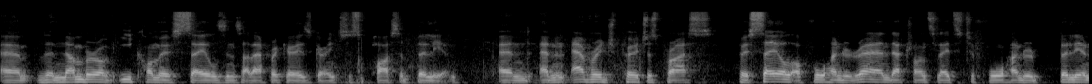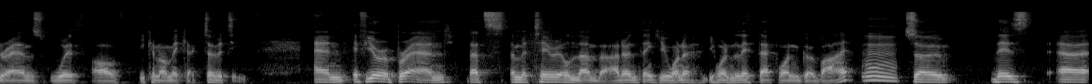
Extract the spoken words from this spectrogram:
um, the number of e-commerce sales in South Africa is going to surpass a billion. And at an average purchase price per sale of 400 Rand, that translates to 400 billion Rands worth of economic activity. And if you're a brand, that's a material number. I don't think you want to you want to let that one go by. Mm. So there's uh,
